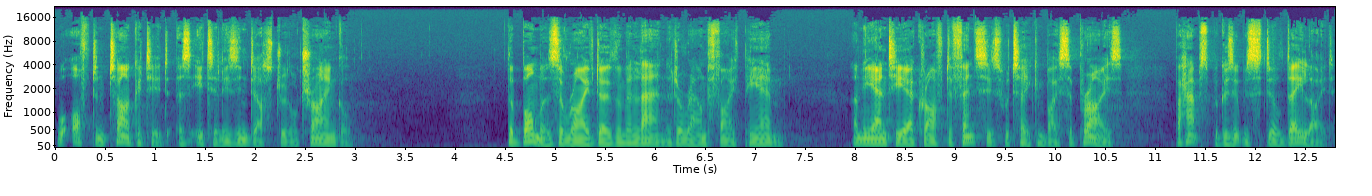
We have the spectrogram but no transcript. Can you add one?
were often targeted as Italy's industrial triangle. The bombers arrived over Milan at around 5 pm, and the anti aircraft defences were taken by surprise, perhaps because it was still daylight.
